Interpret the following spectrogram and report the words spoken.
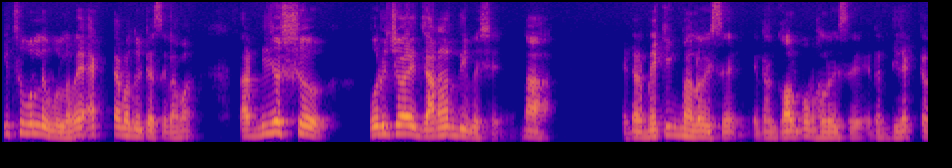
কিছু বললে ভুল হবে, একটা বা দুইটা সিনেমা তার নিজস্ব পরিচয় জানান দিবে সে। না এটার মেকিং ভালো হয়েছে এটার গল্প ভালো হয়েছে এটার ডিরেক্টর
